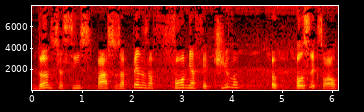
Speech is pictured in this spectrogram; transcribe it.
dando-se assim espaços apenas à fome afetiva ou sexual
